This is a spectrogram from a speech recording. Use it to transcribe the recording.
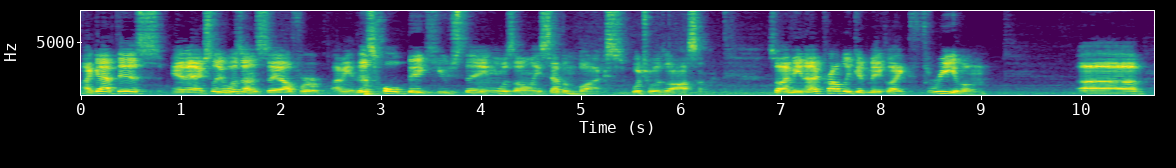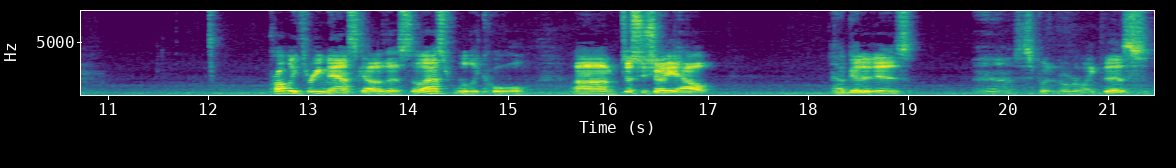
I got this, and actually it was on sale for. I mean, this whole big, huge thing was only seven bucks, which was awesome. So I mean, I probably could make like three of them. Uh, probably three masks out of this, so that's really cool. Um, just to show you how how good it is. Uh, just put it over like this.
